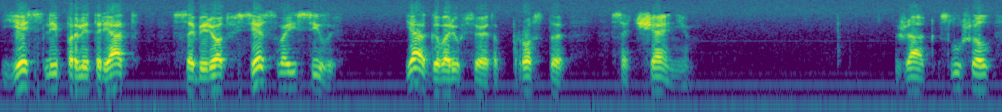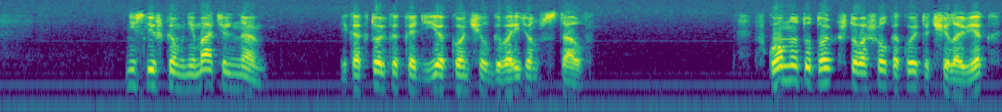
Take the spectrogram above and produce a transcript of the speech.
если пролетариат соберет все свои силы. Я говорю все это просто с отчаянием». Жак слушал не слишком внимательно, и как только Кадье кончил говорить, он встал. В комнату только что вошел какой-то человек,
